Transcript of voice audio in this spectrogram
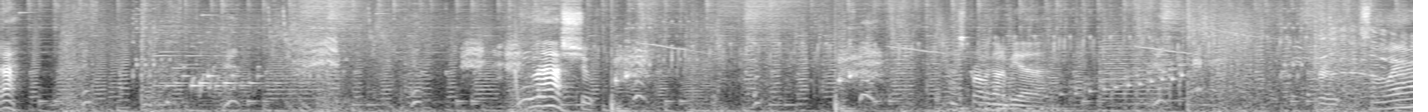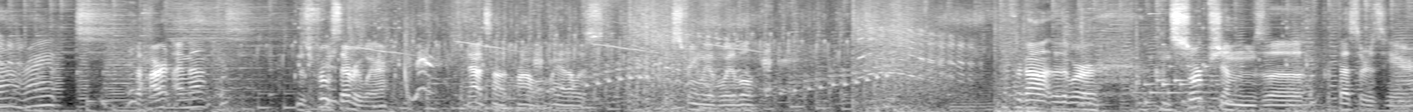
Yeah. Ah, shoot. There's probably gonna be a fruit somewhere, right? The heart, I meant? There's fruits everywhere. That's not a problem. Yeah, that was extremely avoidable. I forgot that there were consortiums of professors here.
